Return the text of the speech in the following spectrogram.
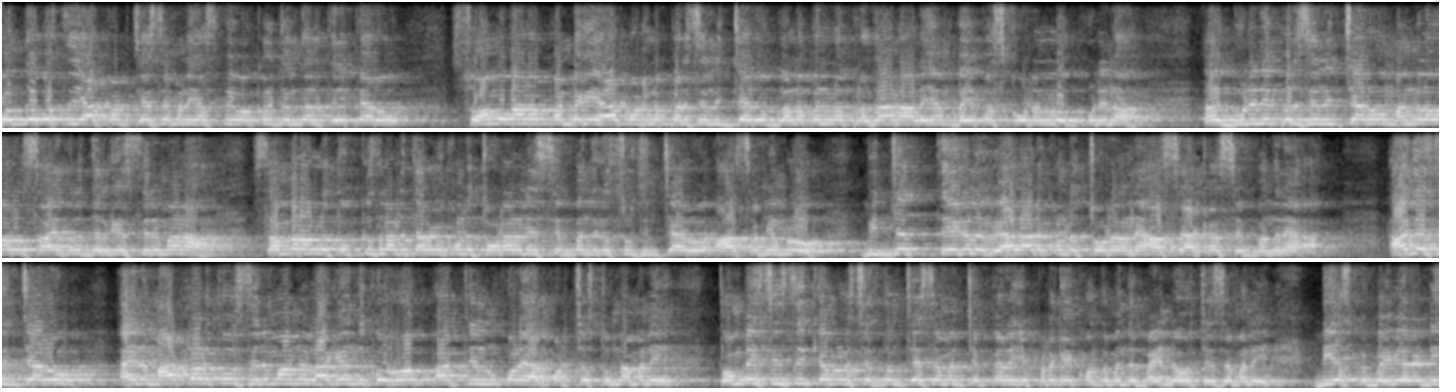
బందోబస్తు ఏర్పాటు చేశామని ఎస్పీ వకుల్ జందాల్ తెలిపారు. సోమవారం పండుగ ఏర్పాట్లు పరిశీలించారు. గొల్లపల్లిలో ప్రధాన ఆలయం బైపాస్ కోటల్లో కూడిన గుడిని పరిశీలించారు. మంగళవారం సాయంత్రం జరిగే సిరిమాన సంబరాల్లో తొక్కుసలాట జరగకుండా చూడాలని సిబ్బందికి సూచించారు. ఆ సమయంలో విద్యుత్ తీగలు వేలాడకుండా చూడాలని ఆ శాఖ సిబ్బందిని ఆదేశించారు. ఆయన మాట్లాడుతూ సినిమాను లాగేందుకు రోప్ పార్టీలను కూడా ఏర్పాటు చేస్తున్నామని తొంభై సీసీ కెమెరాలు సిద్ధం చేశామని చెప్పారు. ఇప్పటికే కొంతమంది బైండ్ ఓవర్ చేశామని డిఎస్పీ బైవేరెడ్డి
